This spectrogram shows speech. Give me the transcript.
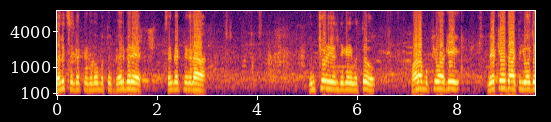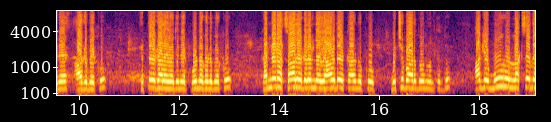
ದಲಿತ ಸಂಘಟನೆಗಳು ಮತ್ತು ಬೇರೆ ಬೇರೆ ಸಂಘಟನೆಗಳ ಮುಂಚೂಣಿಯೊಂದಿಗೆ ಇವತ್ತು ಬಹಳ ಮುಖ್ಯವಾಗಿ ಮೇಕೆದಾಟು ಯೋಜನೆ ಆಗಬೇಕು ಚಿತ್ರಗಾಲ ಯೋಜನೆ ಪೂರ್ಣಗೊಳ್ಳಬೇಕು. ಕನ್ನಡ ಶಾಲೆಗಳನ್ನು ಯಾವುದೇ ಕಾರಣಕ್ಕೂ ಮುಚ್ಚಬಾರದು ಅನ್ನುವಂಥದ್ದು. ಹಾಗೆ ಮೂರು ಲಕ್ಷದ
